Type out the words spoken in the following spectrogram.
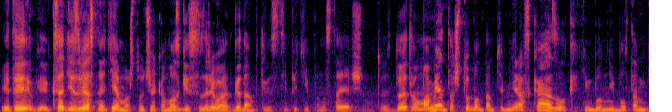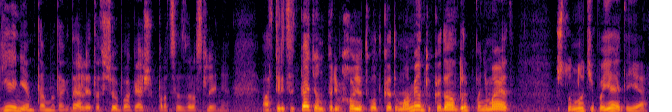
Это, кстати, известная тема, что у человека мозги созревают годам к 35 по-настоящему. То есть до этого момента, что бы он там тебе не рассказывал, каким бы он ни был там гением там, и так далее, это все пока еще процесс взросления. А в 35 он переходит вот к этому моменту, когда он вдруг понимает, что ну типа я это я.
